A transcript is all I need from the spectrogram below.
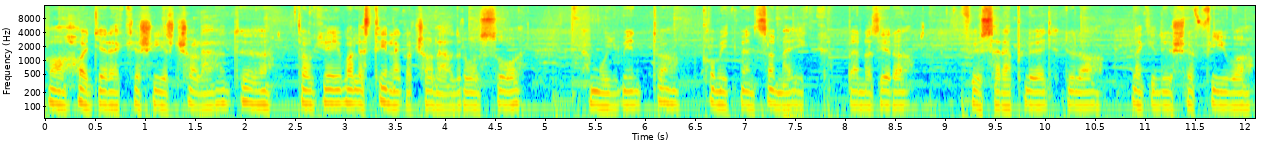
a hadgyerekes ír család tagjaival. Ez tényleg a családról szól, nem úgy, mint a Commitments, amelyikben azért a főszereplő egyedül a legidősebb fiú a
